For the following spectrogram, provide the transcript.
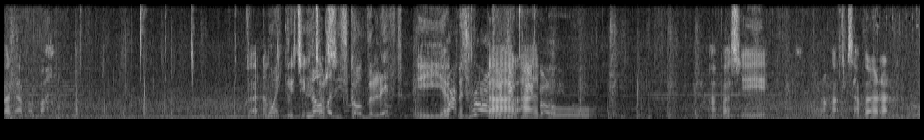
nggak ada apa-apa. Nggak nemu Wait, bleaching charge. Iya bentar, aduh. Apa sih? Orang nggak sabaran mulu.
